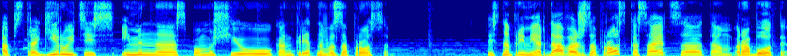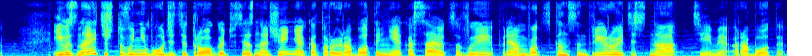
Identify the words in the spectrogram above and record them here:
абстрагируйтесь именно с помощью конкретного запроса. То есть, например, да, ваш запрос касается там работы. И вы знаете, что вы не будете трогать все значения, которые работы не касаются. Вы прям вот сконцентрируетесь на теме работы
